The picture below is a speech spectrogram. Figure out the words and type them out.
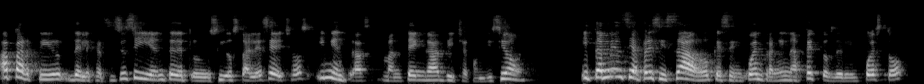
a partir del ejercicio siguiente de producidos tales hechos y mientras mantenga dicha condición. Y también se ha precisado que se encuentran inafectos del impuesto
